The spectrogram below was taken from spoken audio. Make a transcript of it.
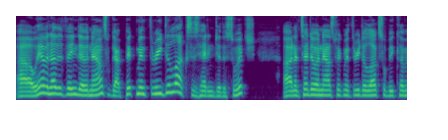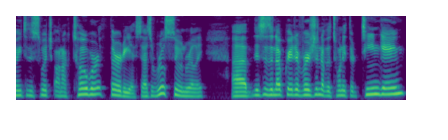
Uh, we have another thing to announce. We got Pikmin 3 Deluxe is heading to the Switch. Uh, Nintendo announced Pikmin 3 Deluxe will be coming to the Switch on October 30th. So that's real soon, really. Uh, this is an upgraded version of the 2013 game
